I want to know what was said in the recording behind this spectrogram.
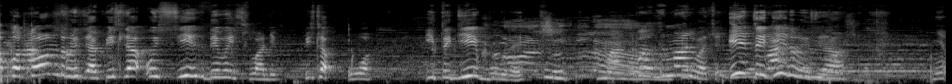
А потім, друзі, після усіх, дивись, Владик, після О. І тоді буде кіт. І тоді, друзі. Ні.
